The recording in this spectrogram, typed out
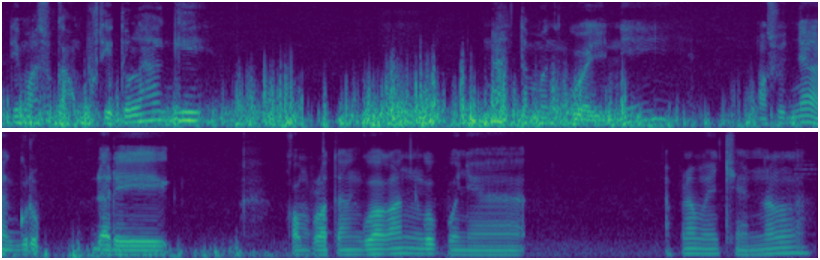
dia masuk kampus itu lagi. Nah temen gue ini maksudnya grup dari komplotan gue kan gue punya apa namanya channel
